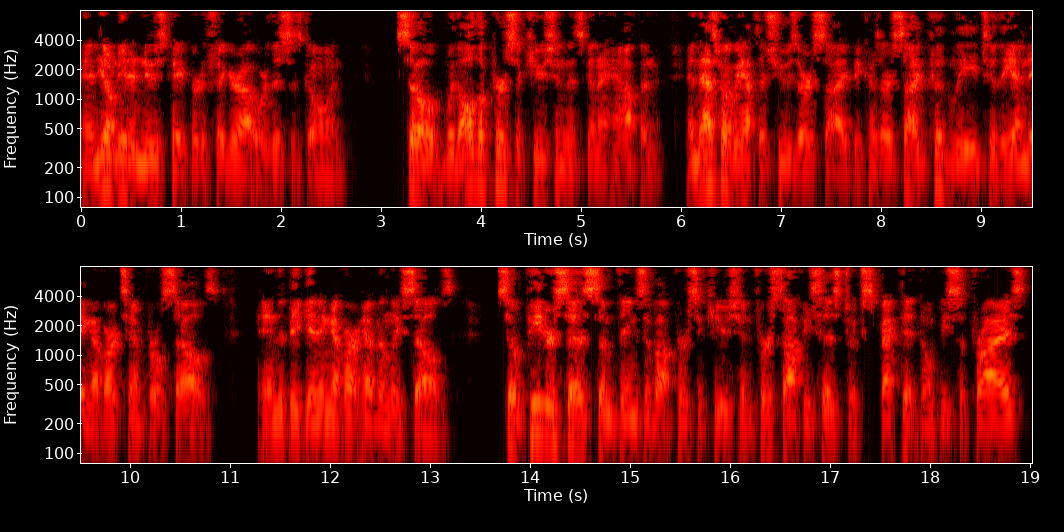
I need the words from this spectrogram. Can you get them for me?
and you don't need a newspaper to figure out where this is going. So, with all the persecution that's going to happen, and that's why we have to choose our side, because our side could lead to the ending of our temporal selves and the beginning of our heavenly selves. So Peter says some things about persecution. First off, he says to expect it, don't be surprised.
